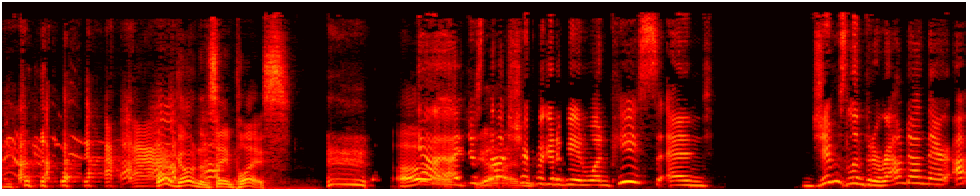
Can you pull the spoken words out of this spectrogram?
we're going to the same place. Oh, yeah, I'm just not sure if we're going to be in one piece. And Jim's limping around down there. I,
